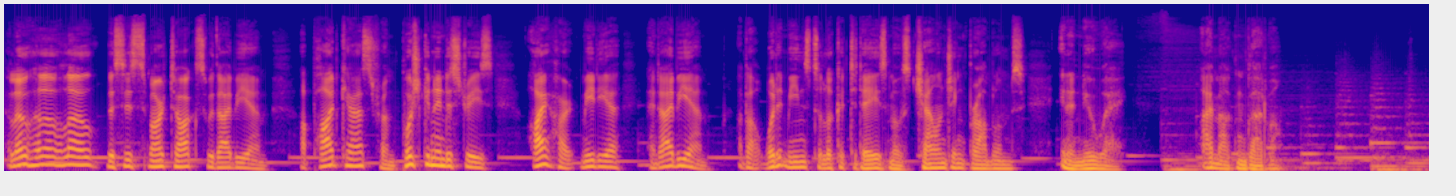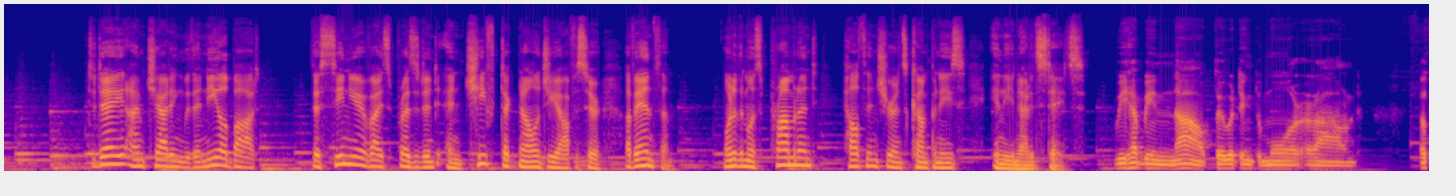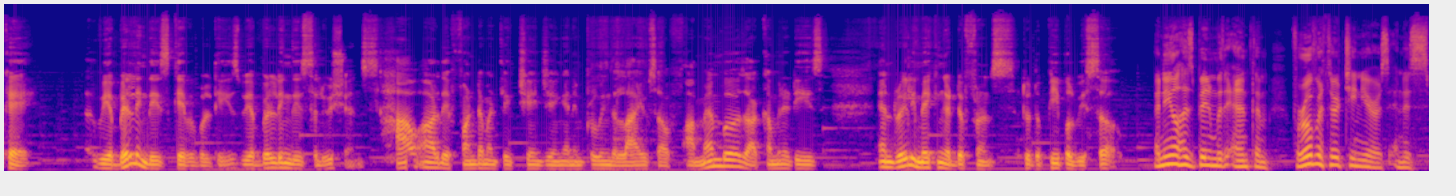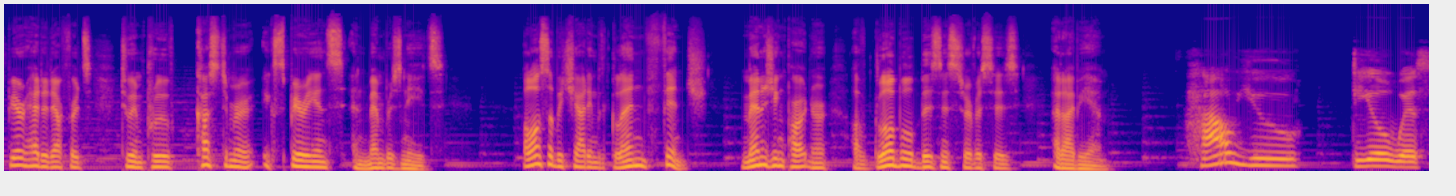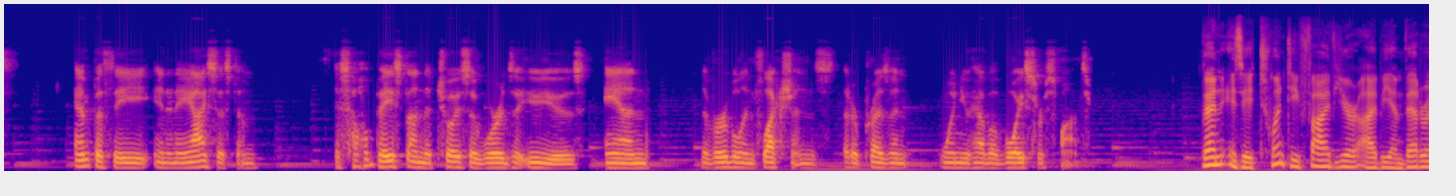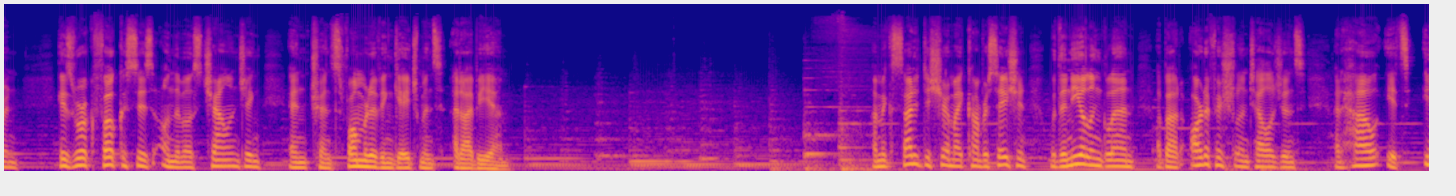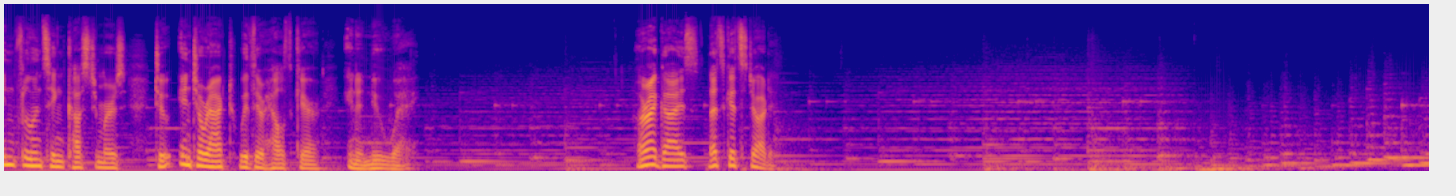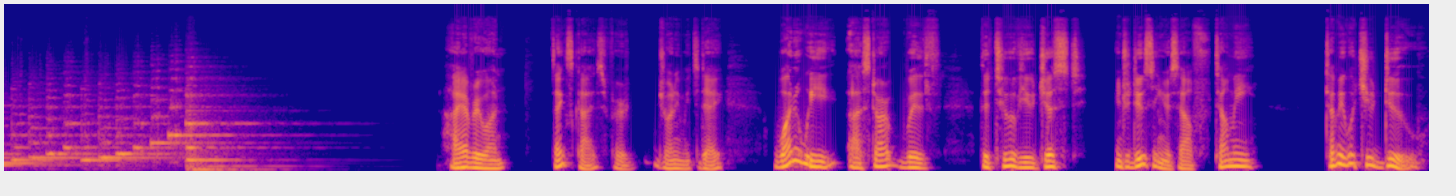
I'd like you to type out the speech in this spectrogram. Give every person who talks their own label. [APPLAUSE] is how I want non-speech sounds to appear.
Speaker 1: Hello, hello, hello. This is Smart Talks with IBM, a podcast from Pushkin Industries, iHeartMedia, and IBM about what it means to look at today's most challenging problems in a new way. I'm Malcolm Gladwell. Today, I'm chatting with Anil Bhatt, the Senior Vice President and Chief Technology Officer of Anthem, one of the most prominent health insurance companies in the United States.
Speaker 2: We have been now pivoting to more around okay, we are building these capabilities, we are building these solutions. How are they fundamentally changing and improving the lives of our members, our communities, and really making a difference to the people we serve?
Speaker 1: Anil has been with Anthem for over 13 years and has spearheaded efforts to improve customer experience and members' needs. I'll also be chatting with Glenn Finch, managing partner of Global Business Services at IBM.
Speaker 3: How you deal with empathy in an AI system is all based on the choice of words that you use and the verbal inflections that are present when you have a voice response.
Speaker 1: Glenn is a 25 year IBM veteran. His work focuses on the most challenging and transformative engagements at IBM. I'm excited to share my conversation with Anil and Glenn about artificial intelligence and how it's influencing customers to interact with their healthcare in a new way. All right, guys, let's get started. Hi, everyone. Thanks, guys, for joining me today. Why don't we uh, start with the two of you just introducing yourself. Tell me, tell me what you do.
